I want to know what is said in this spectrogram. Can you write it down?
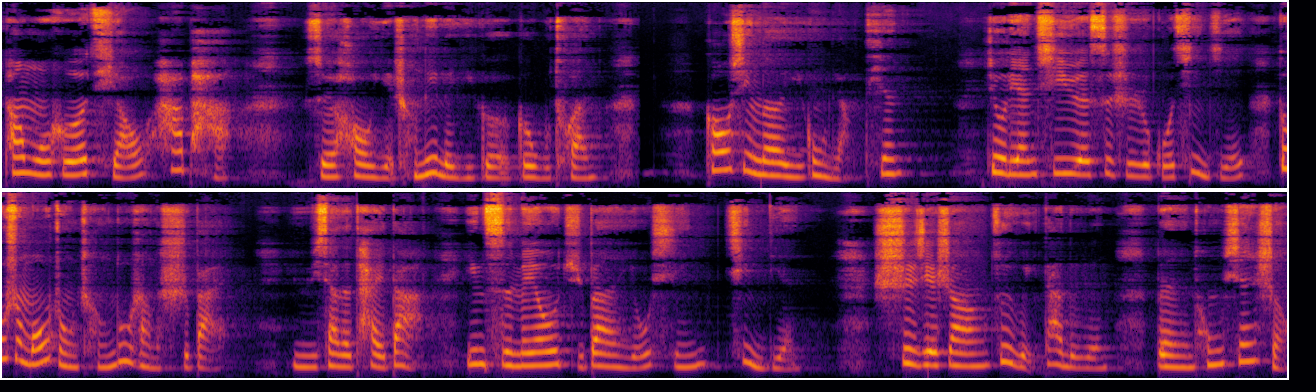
汤姆和乔·哈帕随后也成立了一个歌舞团，高兴了一共两天。就连七月四十日国庆节都是某种程度上的失败，雨下得太大，因此没有举办游行庆典。世界上最伟大的人本通先生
